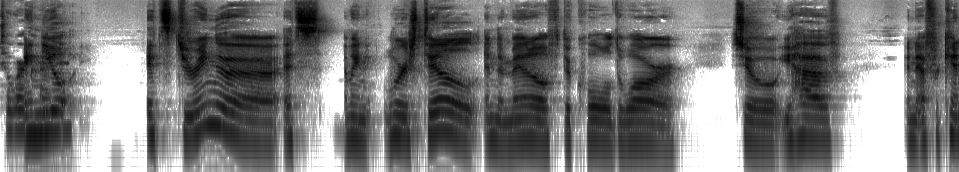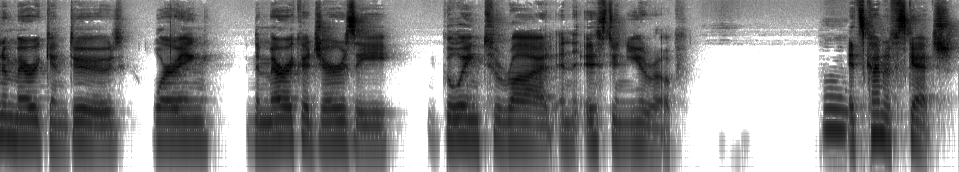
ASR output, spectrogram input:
to work and you it's during a it's i mean we're still in the middle of the cold war so you have an african american dude wearing an america jersey going to ride in eastern europe Hmm, it's kind of sketch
